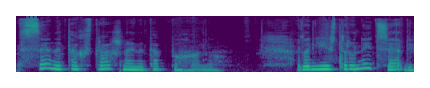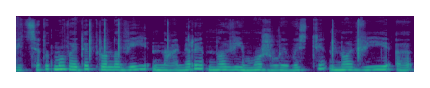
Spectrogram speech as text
Все не так страшно і не так погано. З однієї сторони, це дивіться, тут мова йде про нові наміри, нові можливості, нові е,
